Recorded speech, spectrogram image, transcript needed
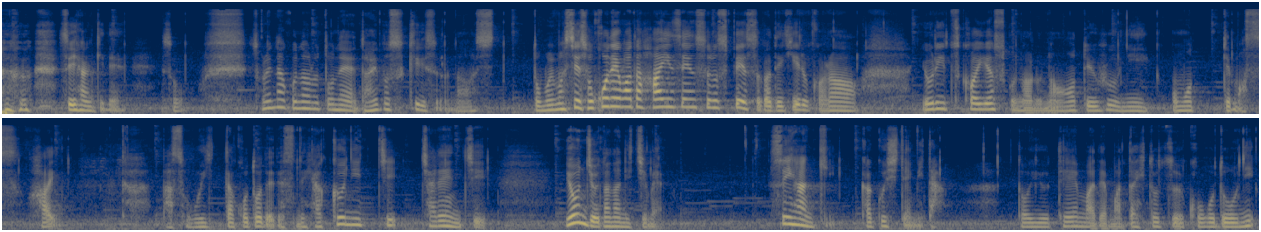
炊飯器で。そう。それなくなるとねだいぶすっきりするな。と思いますしそこでまた配膳するスペースができるからより使いやすくなるなというふうに思ってます。はい、まあ、そういったことでですね100日チャレンジ47日目。炊飯器隠してみたというテーマでまた一つ行動に起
